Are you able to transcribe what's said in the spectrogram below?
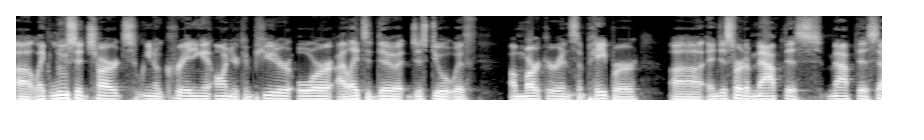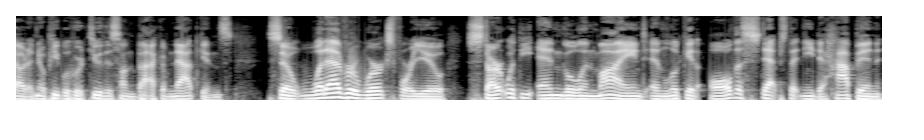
uh, like Lucidcharts, you know, creating it on your computer, or I like to do it, just do it with a marker and some paper, uh, and just sort of map this, map this out. I know people who do this on the back of napkins. So, whatever works for you, start with the end goal in mind and look at all the steps that need to happen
